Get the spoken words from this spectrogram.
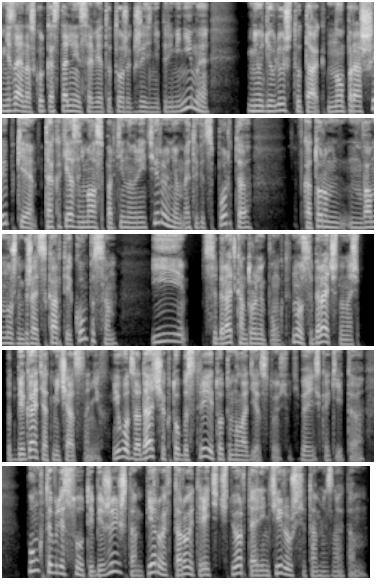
Не знаю, насколько остальные советы тоже к жизни применимы. Не удивлюсь, что так. Но про ошибки, так как я занимался спортивным ориентированием, это вид спорта, в котором вам нужно бежать с картой и компасом и собирать контрольный пункт. Ну, собирать, что значит подбегать и отмечаться на них. И вот задача, кто быстрее, тот и молодец. То есть у тебя есть какие-то пункты в лесу, ты бежишь, там, первый, второй, третий, четвертый, ориентируешься, там, не знаю, там,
